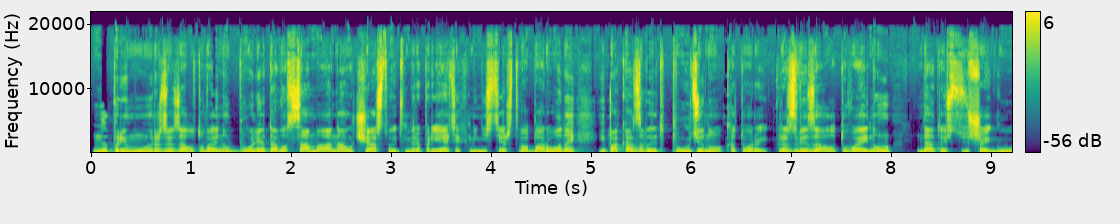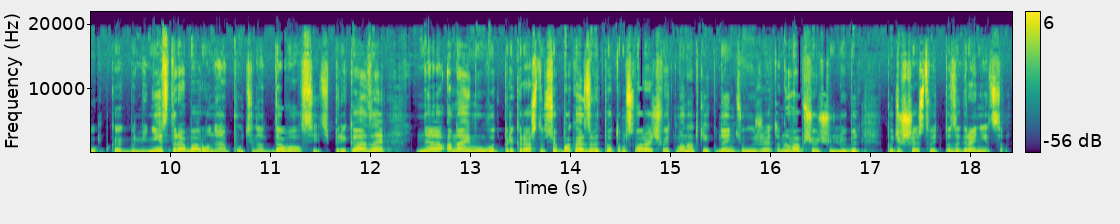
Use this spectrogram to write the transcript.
напрямую развязал эту войну. Более того, сама она участвует в мероприятиях Министерства обороны и показывает Путину, который развязал эту войну, да, то есть Шойгу как бы министр обороны, а Путин отдавал все эти приказы, э, она ему вот прекрасно все показывает, потом сворачивает манатки и куда-нибудь уезжает. Она вообще очень любит путешествовать по заграницам.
